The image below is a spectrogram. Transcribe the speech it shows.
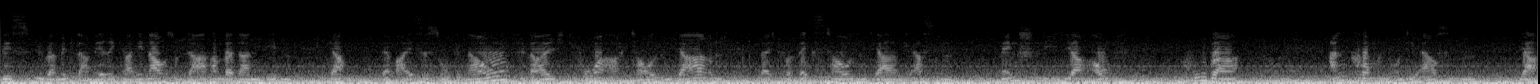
bis über Mittelamerika hinaus. Und da haben wir dann eben, ja, wer weiß es so genau, vielleicht vor 8000 Jahren, vielleicht vor 6000 Jahren die ersten Menschen, die hier auf Kuba ankommen und die ersten, ja,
